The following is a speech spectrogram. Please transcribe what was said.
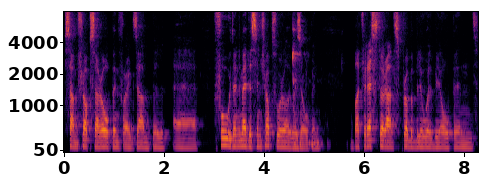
some shops are open, for example, uh, food and medicine shops were always open, but restaurants probably will be opened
